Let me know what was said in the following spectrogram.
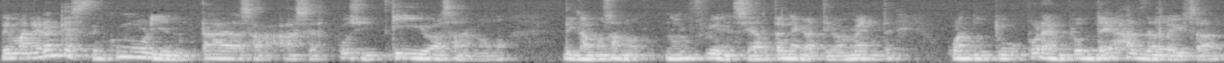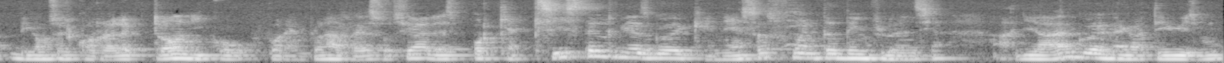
de manera que estén como orientadas a, a ser positivas, a no, digamos, a no, no, influenciarte negativamente, cuando tú, por ejemplo, dejas de revisar, digamos, el correo electrónico, por ejemplo, las redes sociales, porque existe el riesgo de que en esas fuentes de influencia haya algo de negativismo,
